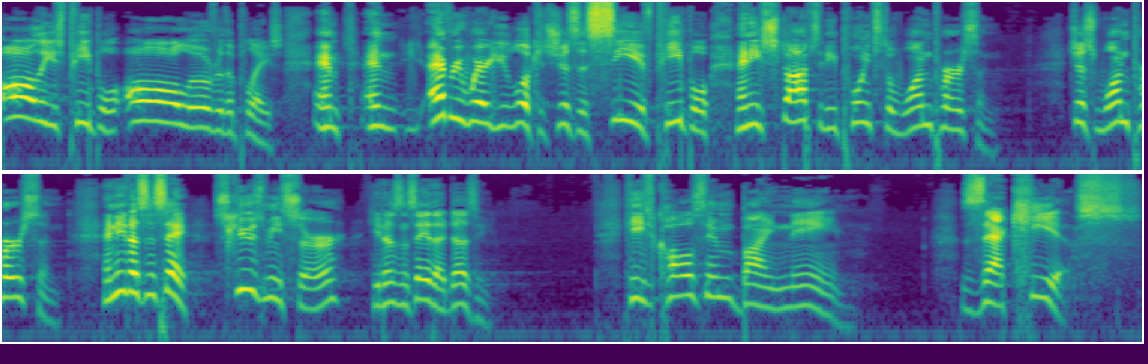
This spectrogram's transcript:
all these people all over the place. And, and everywhere you look, it's just a sea of people. And he stops and he points to one person. Just one person. And he doesn't say, Excuse me, sir. He doesn't say that, does he? He calls him by name Zacchaeus.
